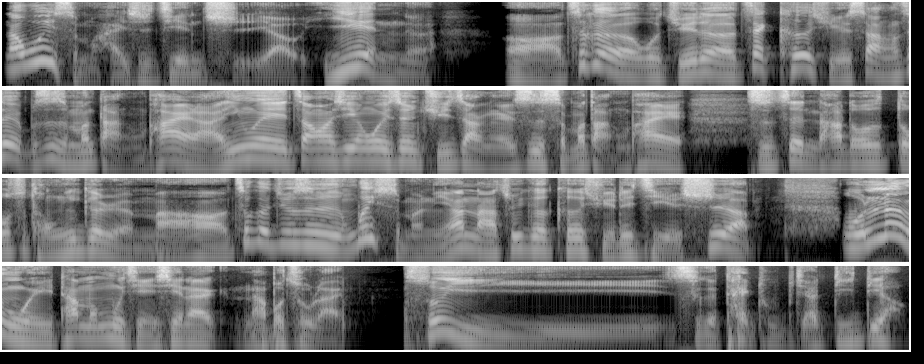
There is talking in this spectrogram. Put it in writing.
那为什么还是坚持要验呢？啊，这个我觉得在科学上，这也不是什么党派啦，因为彰化县卫生局长也是什么党派执政，他都都是同一个人嘛，哈，这个就是为什么你要拿出一个科学的解释啊？我认为他们目前现在拿不出来，所以这个态度比较低调。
